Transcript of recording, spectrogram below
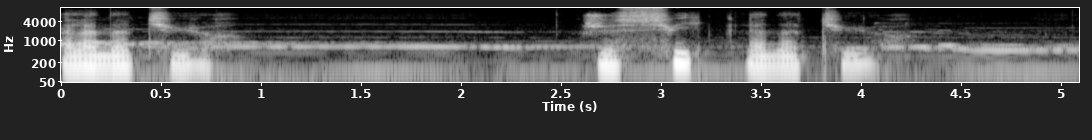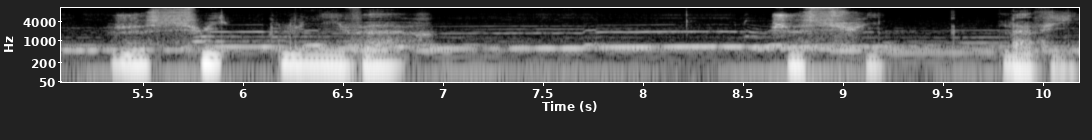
à la nature je suis la nature. Je suis l'univers. Je suis la vie.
